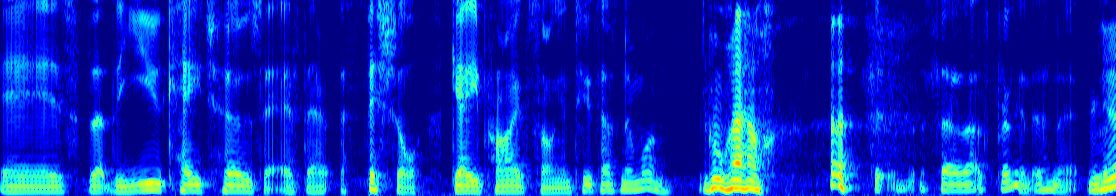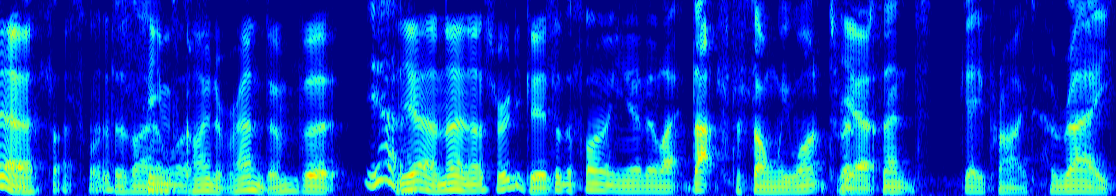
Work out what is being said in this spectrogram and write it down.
is that the UK chose it as their official gay pride song in 2001. wow. So, so that's brilliant, isn't it? Yeah. that's, that's what that seems was. kind of random, but Yeah. yeah, no, that's really good. So the following year, they're like, "That's the song we want to Yeah. represent gay pride! Hooray!"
